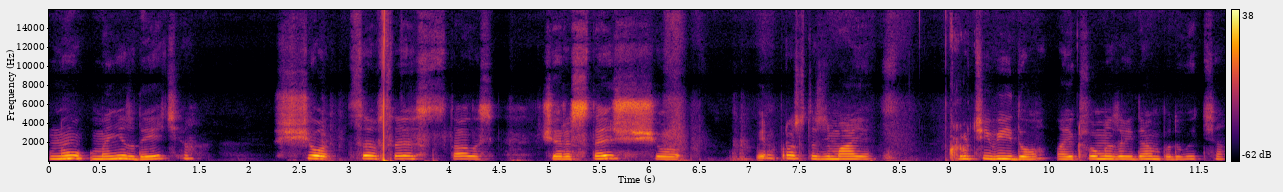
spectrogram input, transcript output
Ну, мені здається, що це все сталося через те, що він просто знімає круті відео. А якщо ми зайдемо подивитися,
